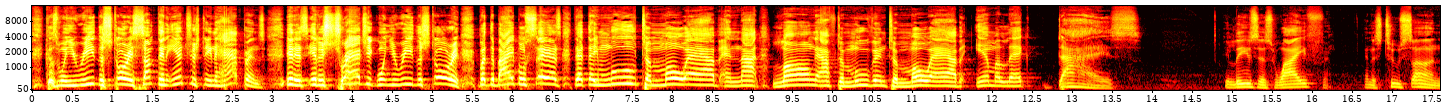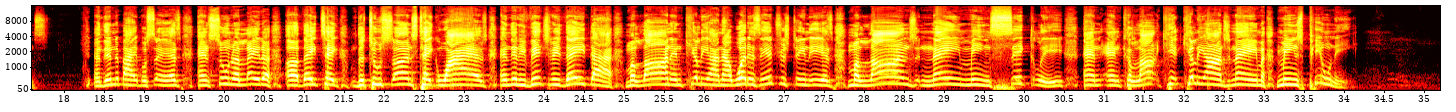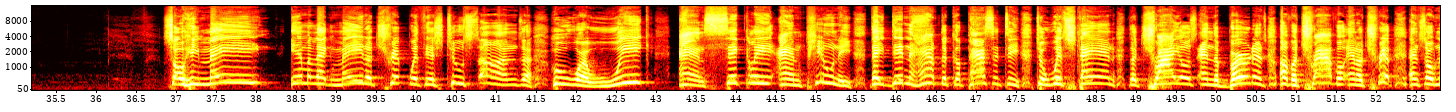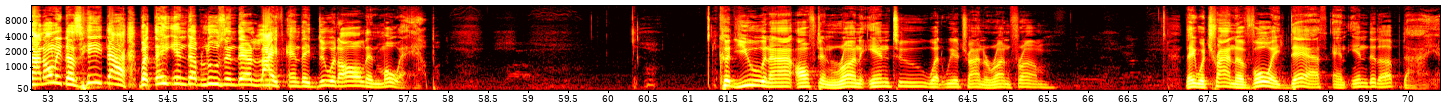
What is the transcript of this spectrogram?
Because when you read the story, something interesting happens. It is, it is tragic when you read the story. But the Bible says that they moved to Moab, and not long after moving to Moab, Elimelech dies. He leaves his wife and his two sons. And then the Bible says, and sooner or later, uh, they take the two sons take wives, and then eventually they die. Mahlon and Chilion. Now, what is interesting is Mahlon's name means sickly, and and Chilion's name means puny. So he made Elimelech made a trip with his two sons who were weak and sickly and puny. They didn't have the capacity to withstand the trials and the burdens of a travel and a trip. And so not only does he die, but they end up losing their life and they do it all in Moab. Could you and I often run into what we're trying to run from? They were trying to avoid death and ended up dying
